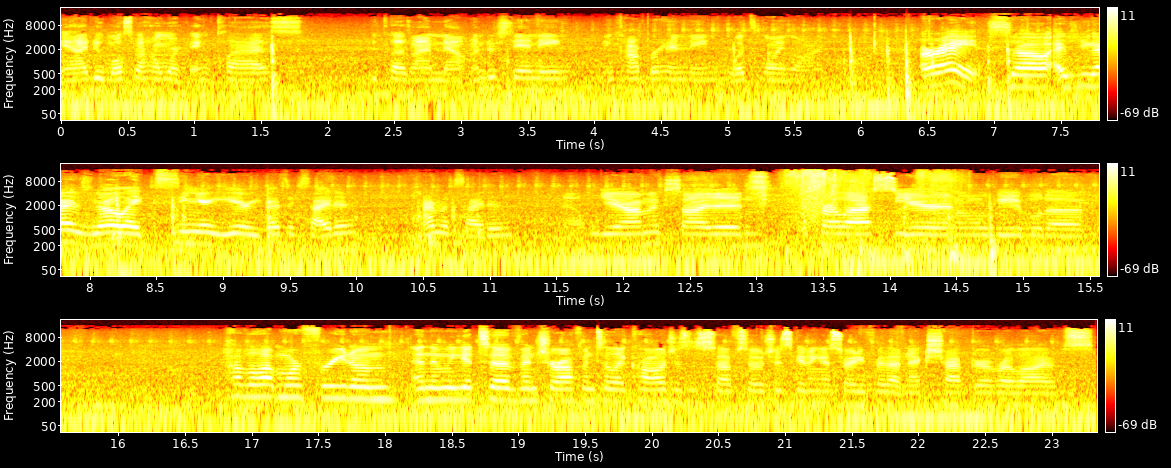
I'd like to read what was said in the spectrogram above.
and I do most of my homework in class because I'm now understanding and comprehending what's going on. All right. So, as you guys know, like senior year, you guys excited? I'm excited. No. Yeah, I'm excited. It's our last year, and we'll be able to have a lot more freedom. And then we get to venture off into like colleges and stuff. So it's just getting us ready for that next chapter of our lives.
